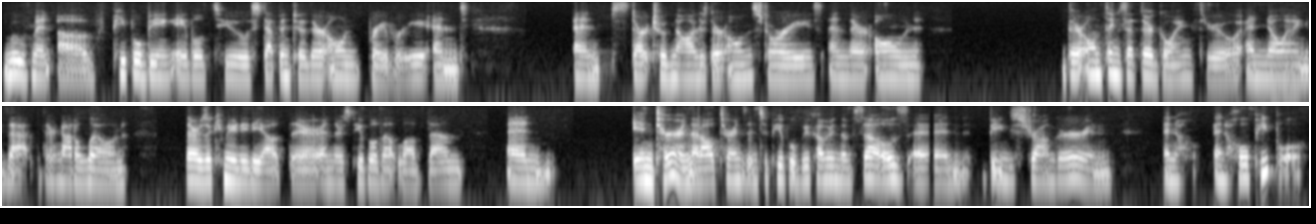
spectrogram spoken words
movement of people being able to step into their own bravery and and start to acknowledge their own stories and their own their own things that they're going through and knowing that they're not alone there's a community out there and there's people that love them and in turn that all turns into people becoming themselves and being stronger and and and whole people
